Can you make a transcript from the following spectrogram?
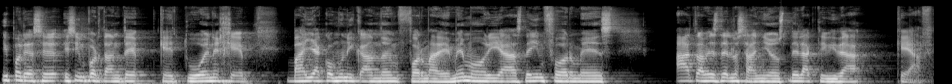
y por eso es importante que tu ONG vaya comunicando en forma de memorias, de informes, a través de los años de la actividad que hace.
